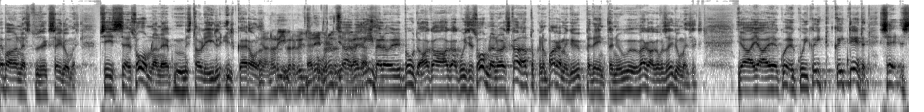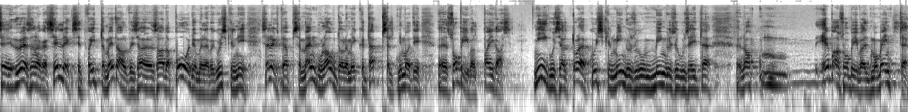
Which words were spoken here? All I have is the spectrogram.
ebaõnnestuseks sõidumees. siis soomlane, mis ta oli, Ilka Ärola. ja no Riiber oli üldse puudu. Riiber oli puudu, aga, aga kui see soomlane oleks ka natukene paremini hüppe teinud, ta on ju väga kõva sõidumees, eks. ja, ja, ja kui, kui kõik, kõik need, et see see, see ühesõnaga selleks, et võita medal või saada poodiumile või kuskil nii, selleks peab see mängulaud olema ikka täpselt niimoodi äh, sobivalt paigas. nii kui sealt tuleb kuskil mingisugune, mingisuguseid äh, noh, ebasobivaid momente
